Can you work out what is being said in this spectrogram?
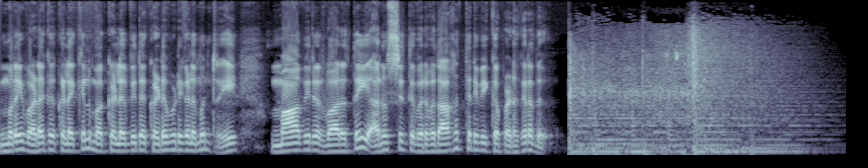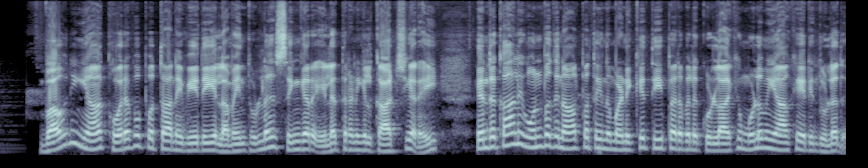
இம்முறை வடக்கு கிழக்கில் மக்கள் எவ்வித கெடுபிடிகளுமின்றி மாவீரர் வாரத்தை அனுஷ்டித்து வருவதாக தெரிவிக்கப்படுகிறது. வவுனியா கொரவபொத்தானை வீதியில் அமைந்துள்ள சிங்கர் இலத்திரனியல் காட்சியறை இன்று காலை ஒன்பது நாற்பத்தைந்து மணிக்கு தீப்பரவலுக்குள்ளாகி முழுமையாக எரிந்துள்ளது.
